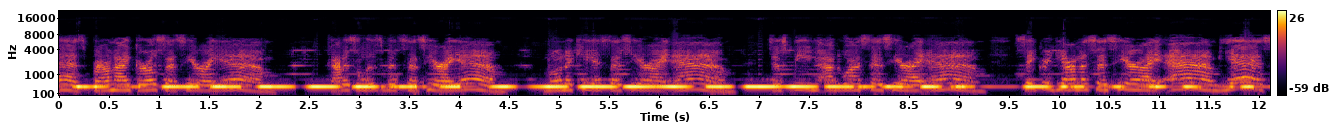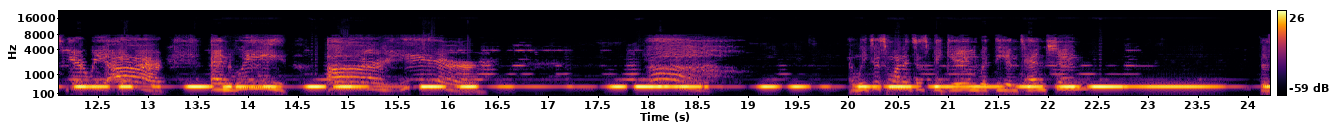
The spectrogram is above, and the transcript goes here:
Yes, Brown Eyed Girl says, Here I am. Goddess Elizabeth says, Here I am. Mona Kia says, Here I am. Just Being Adwa says, Here I am. Sacred Yana says, Here I am. Yes, here we are. And we are here. and we just want to just begin with the intention, the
